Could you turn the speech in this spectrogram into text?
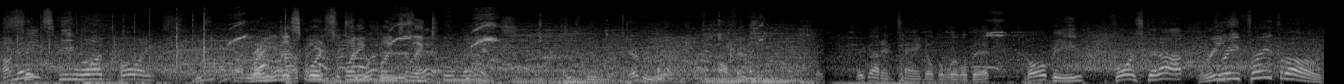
How many? 61 points. Bro, he just scored 20 points in like two minutes. He's been everywhere offensively. They got entangled a little bit. Kobe forced it up. Three. Three free throws.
